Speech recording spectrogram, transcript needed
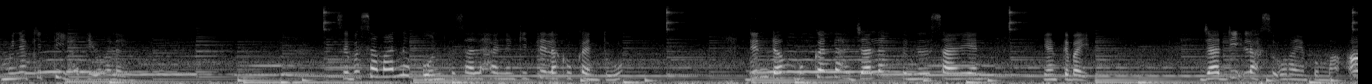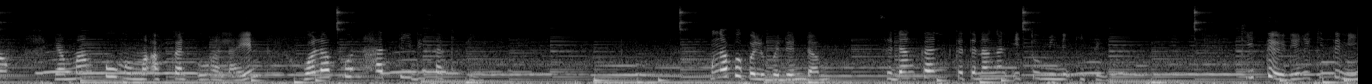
menyakiti hati orang lain. Sebesar mana pun kesalahan yang kita lakukan tu, dendam bukanlah jalan penyelesaian yang terbaik. Jadilah seorang yang pemaaf yang mampu memaafkan orang lain walaupun hati disakiti. Mengapa perlu berdendam sedangkan ketenangan itu milik kita? Kita, diri kita ni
